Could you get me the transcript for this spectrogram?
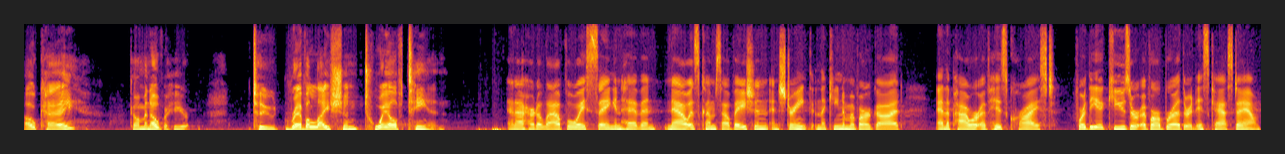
Okay, coming over here to Revelation 12:10. And I heard a loud voice saying in heaven, Now is come salvation and strength in the kingdom of our God and the power of his Christ, for the accuser of our brethren is cast down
